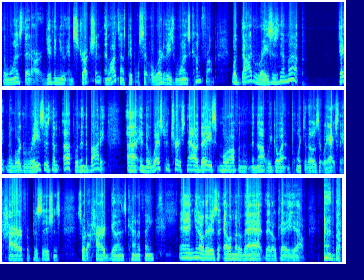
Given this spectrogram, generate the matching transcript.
the ones that are giving you instruction and a lot of times people say well where do these ones come from well god raises them up the lord raises them up within the body. Uh, in the western church nowadays more often than not we go out and point to those that we actually hire for positions sort of hired guns kind of thing. And you know there is an element of that that okay yeah. But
